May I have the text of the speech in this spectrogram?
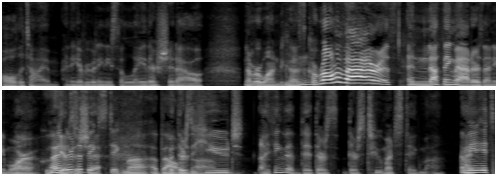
all the time. I think everybody needs to lay their shit out. Number one, because Mhm. coronavirus and nothing matters anymore. Who Uh, gives there's a, a, shit? big stigma about but there's a um, huge i think that, that there's there's too much stigma I mean, it's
